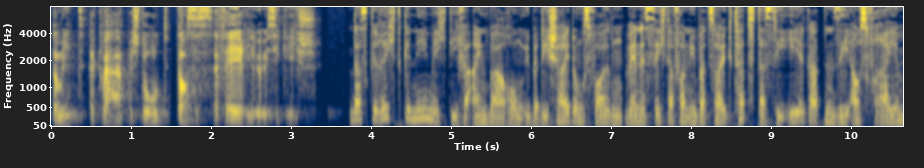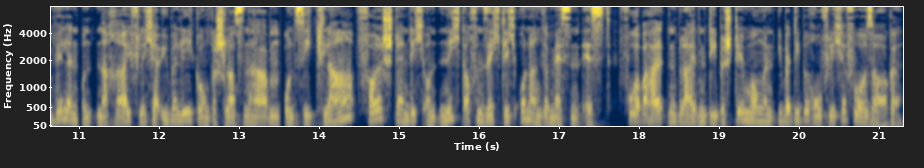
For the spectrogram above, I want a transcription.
damit ein Gewähr besteht, dass es eine faire Lösung ist. Das Gericht genehmigt die Vereinbarung über die Scheidungsfolgen, wenn es sich davon überzeugt hat, dass die Ehegatten sie aus freiem Willen und nach reiflicher Überlegung geschlossen haben und sie klar, vollständig und nicht offensichtlich unangemessen ist. Vorbehalten bleiben die Bestimmungen über die berufliche Vorsorge.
